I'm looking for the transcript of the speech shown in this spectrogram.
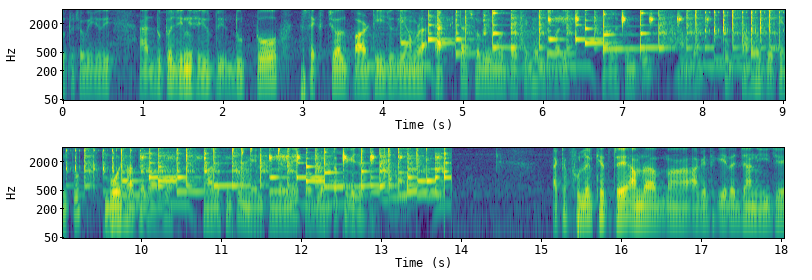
দুটো ছবি যদি দুটো জিনিসই যদি দুটো সেক্সুয়াল পার্টি যদি আমরা একটা ছবির মধ্যে এঁকে ফেলতে পারি, তাহলে কিন্তু বোঝাতে পারব। নাহলে কিন্তু মেল ফিমেল নিয়ে প্রবলেমটা থেকে যাবে। একটা ফুলের ক্ষেত্রে আমরা আগে থেকে এটা জানি যে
